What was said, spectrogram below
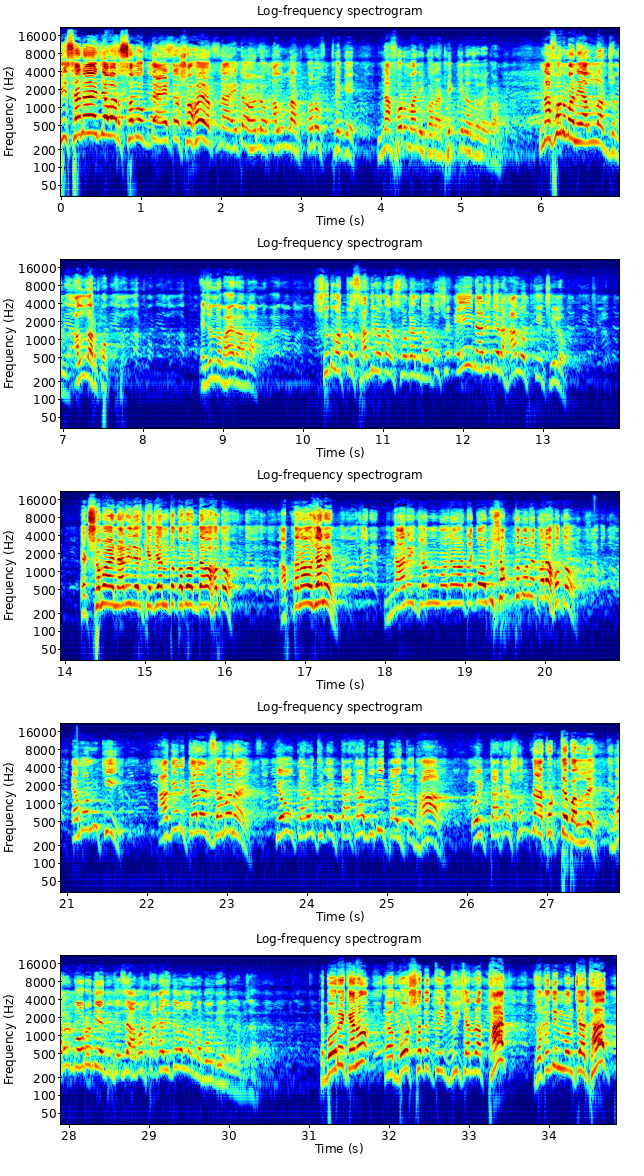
বিছানায় যাওয়ার সবক দেয়, এটা সহায়ক না, এটা হলো আল্লাহর তরফ থেকে নাফরমানি করা, ঠিক কিনা জোরে কর নাফরমানি আল্লাহর জন্য, আল্লাহর পক্ষে। এই জন্য ভাইরা আমার, শুধুমাত্র স্বাধীনতার স্লোগান দেয় অথচ এই নারীদের হালত কি ছিল? এক সময় নারীদেরকে জ্যান্ত কবর দেওয়া হতো। আপনারাও জানেন নারী জন্ম নেওয়াটাকে অভিশপ্ত মনে করা হতো। এমন কি আগের কালের জামানায় কেউ কারও থেকে টাকা যদি পাইতো ধার, ওই টাকা শোধ না করতে পারলে ঘরের বউরে দিয়ে দিত যে, আমার টাকা দিতে পারলাম না, বউ দিয়ে দিলাম, যা। তা বউরে কেন? বউর সাথে তুই দুই চার রাত থাক, যতদিন মন চায় থাক,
